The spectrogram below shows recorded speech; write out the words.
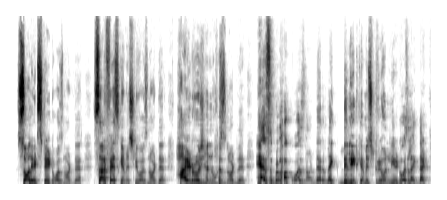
Solid state was not there. Surface chemistry was not there. Hydrogen was not there. S block was not there. Like delete chemistry only, it was like that.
